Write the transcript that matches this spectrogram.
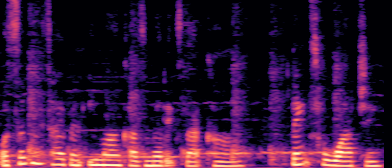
or simply type in imancosmetics.com. Thanks for watching.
